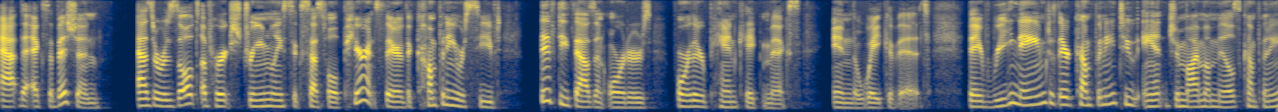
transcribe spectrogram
at the exhibition. As a result of her extremely successful appearance there, the company received 50,000 orders for their pancake mix in the wake of it. They renamed their company to Aunt Jemima Mills Company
